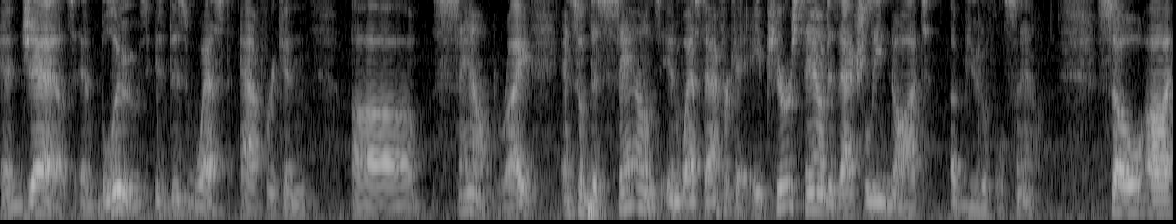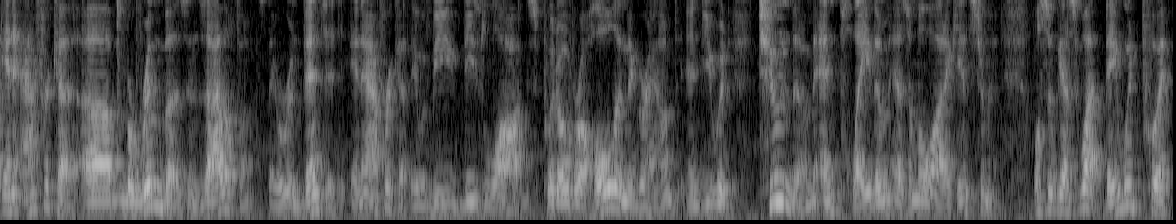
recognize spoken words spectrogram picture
and jazz and blues is this West African uh, sound, right? And so the sounds in West Africa, a pure sound is actually not a beautiful sound. So uh, in Africa, uh, marimbas and xylophones, they were invented in Africa. They would be these logs put over a hole in the ground and you would tune them and play them as a melodic instrument. Well, so guess what? They would put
